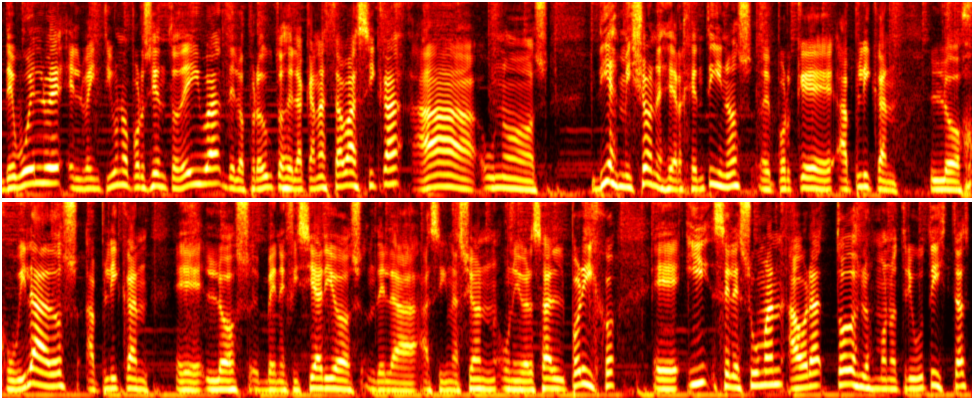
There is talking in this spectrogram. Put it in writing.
devuelve el 21% de IVA de los productos de la canasta básica a unos 10 millones de argentinos porque aplican los jubilados, aplican eh, los beneficiarios de la asignación universal por hijo eh, y se le suman ahora todos los monotributistas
